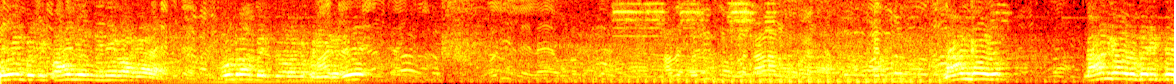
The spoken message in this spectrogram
தேவம்பட்டி பாண்டியன் நினைவாக மூன்றாம் பரிசு வழங்கப்படுகிறது. நான்காவது நான்காவது பரிசு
